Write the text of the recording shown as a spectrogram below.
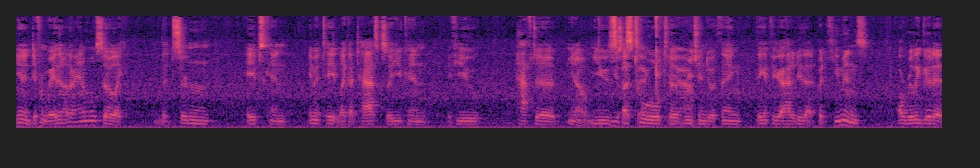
in a different way than other animals. So, like, that certain apes can imitate like a task. So you can, if you have to, you know, use, Use a a, tool to yeah. reach into a thing, they can figure out how to do that. But humans are really good at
